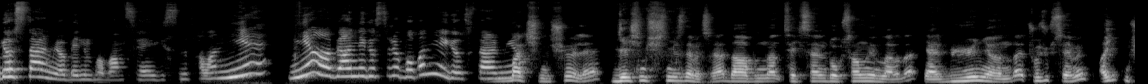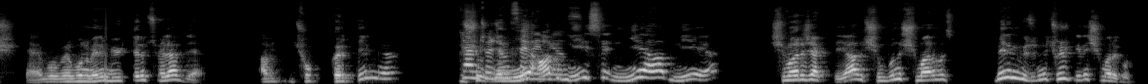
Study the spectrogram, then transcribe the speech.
göstermiyor benim babam sevgisini falan. Niye? Niye abi anne gösteriyor baba niye göstermiyor? Bak şimdi şöyle geçmişimizde mesela daha bundan 80'li 90'lı yıllarda yani büyüğün yanında çocuk sevmek ayıpmış. Yani bu bunu benim büyüklerim söylerdi yani. Abi çok garip değil mi ya? Düşün- ya çocuğunu niye abi niye niye abi niye ya? Şımaracaktı ya. Şimdi bunun şımarması benim gözümde çocuk dediğin şımarık olur.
